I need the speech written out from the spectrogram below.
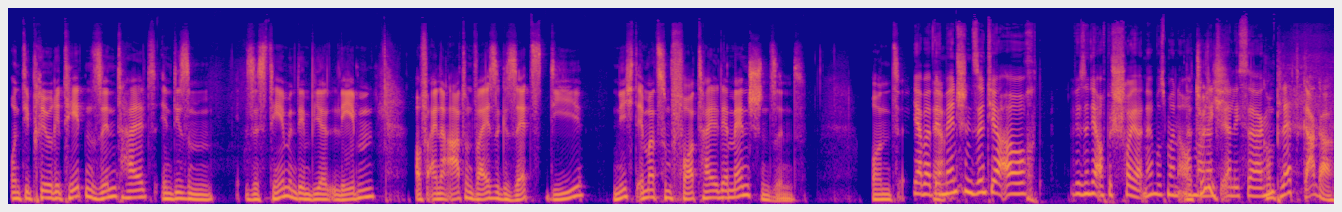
und die Prioritäten sind halt in diesem System, in dem wir leben, auf eine Art und Weise gesetzt, die nicht immer zum Vorteil der Menschen sind. Und Ja, aber wir Ja. Menschen sind ja auch, wir sind ja auch bescheuert, ne? muss man auch mal natürlich ganz ehrlich sagen. komplett gaga.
